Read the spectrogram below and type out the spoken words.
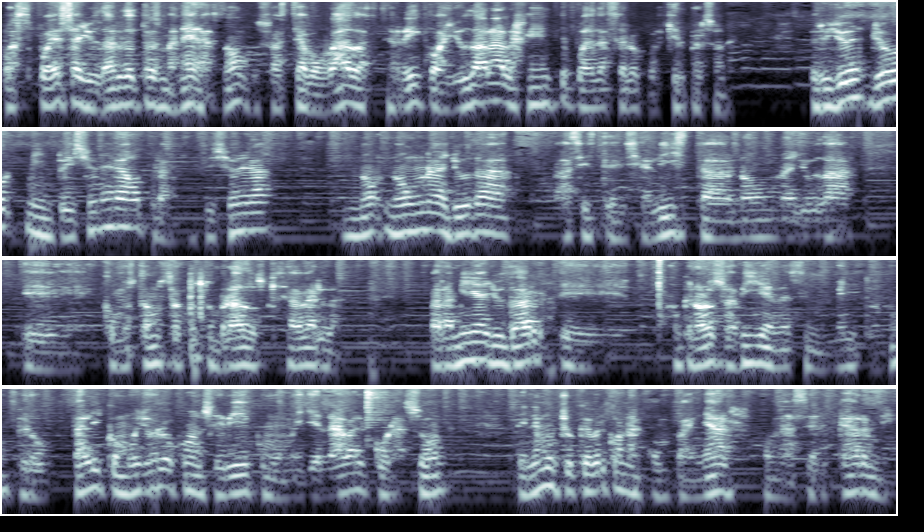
pues puedes ayudar de otras maneras, ¿no? Pues hazte abogado, hazte rico, ayudar a la gente puede hacerlo cualquier persona. Pero yo, yo, mi intuición era otra, mi intuición era no, no una ayuda asistencialista, no una ayuda eh, como estamos acostumbrados quizá a verla. Para mí ayudar, eh, aunque no lo sabía en ese momento, ¿no? pero tal y como yo lo concebí como me llenaba el corazón, tenía mucho que ver con acompañar, con acercarme,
